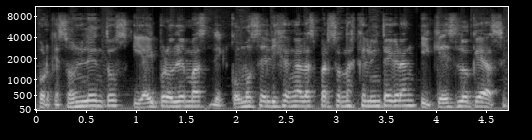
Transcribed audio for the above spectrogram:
Porque son lentos y hay problemas de cómo se eligen a las personas que lo integran y qué es lo que hacen.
